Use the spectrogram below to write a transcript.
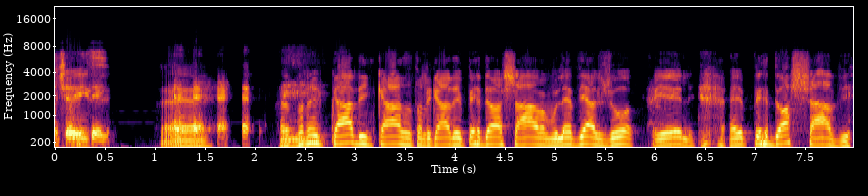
Chevy É. é trancado em casa, tá ligado? Ele perdeu a chave, a mulher viajou e ele, aí perdeu a chave.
